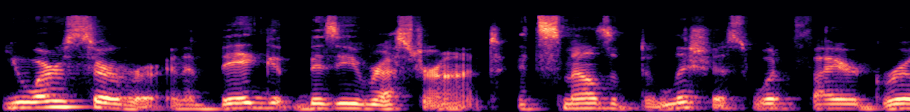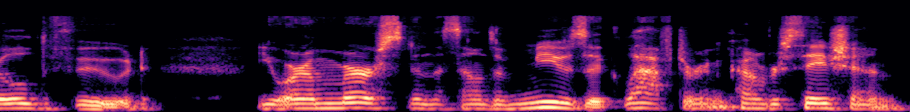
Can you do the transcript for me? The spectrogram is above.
You are a server in a big, busy restaurant. It smells of delicious wood fire grilled food. You are immersed in the sounds of music, laughter, and conversation.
